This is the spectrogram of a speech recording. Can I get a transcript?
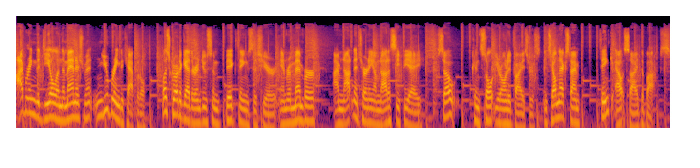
I bring the deal and the management, and you bring the capital. Let's grow together and do some big things this year. And remember, I'm not an attorney, I'm not a CPA. So consult your own advisors. Until next time, think outside the box.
